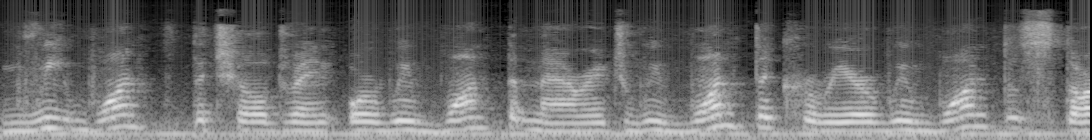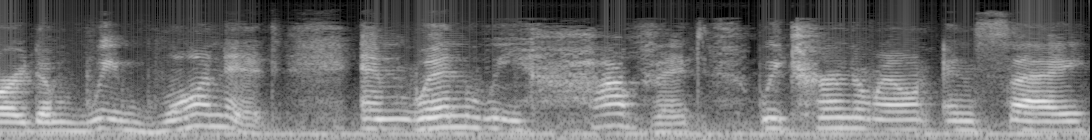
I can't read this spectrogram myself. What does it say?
We want the children or we want the marriage. We want the career. We want the stardom. We want it. And when we have it, we turn around and say,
